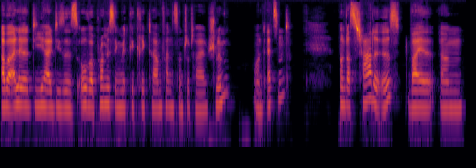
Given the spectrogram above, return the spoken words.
Aber alle, die halt dieses Overpromising mitgekriegt haben, fanden es dann total schlimm und ätzend. Und was schade ist, weil ähm,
